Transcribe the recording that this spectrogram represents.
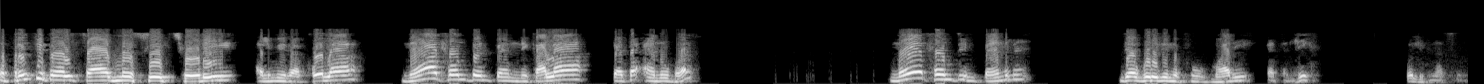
तो प्रिंसिपल साहब ने सीट छोड़ी, अलमीरा खोला, नया फाउंटेन पेन निकाला कहता अनुभव नए फाउंटेन पेन में जब गुरु जी ने फूक मारी, कहता लिख। वो लिखना शुरू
